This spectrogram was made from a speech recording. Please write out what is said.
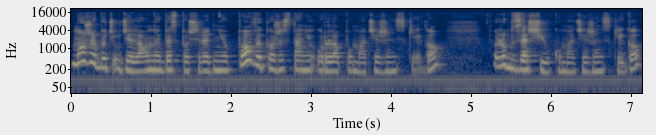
może być udzielony bezpośrednio po wykorzystaniu urlopu macierzyńskiego lub zasiłku macierzyńskiego.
